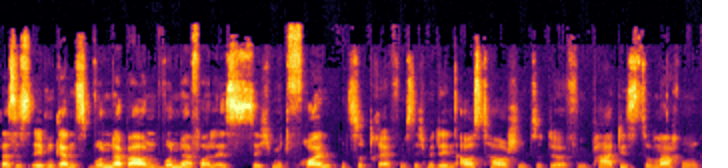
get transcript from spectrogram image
Dass es eben ganz wunderbar und wundervoll ist, sich mit Freunden zu treffen, sich mit ihnen austauschen zu dürfen, Partys zu machen,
